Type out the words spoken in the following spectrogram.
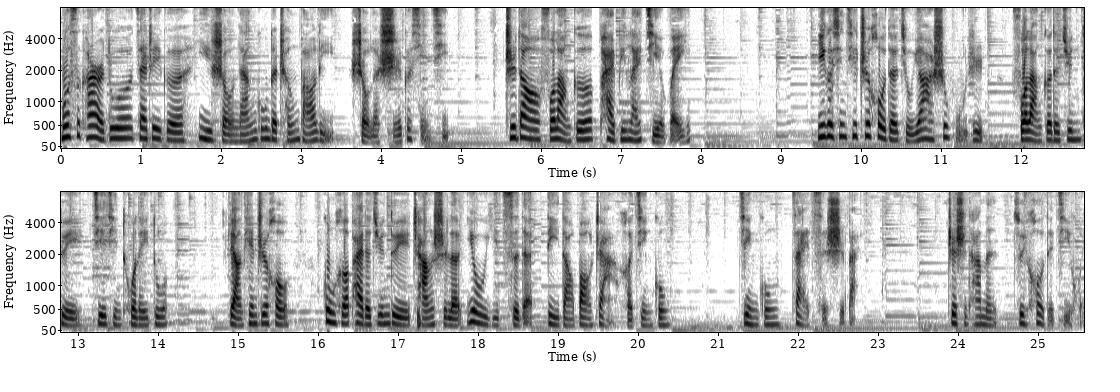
摩斯卡尔多在这个易守难攻的城堡里守了十个星期，直到佛朗哥派兵来解围。一个星期之后的九月二十五日，佛朗哥的军队接近托雷多。两天之后，共和派的军队尝试了又一次的地道爆炸和进攻，进攻再次失败。这是他们最后的机会。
